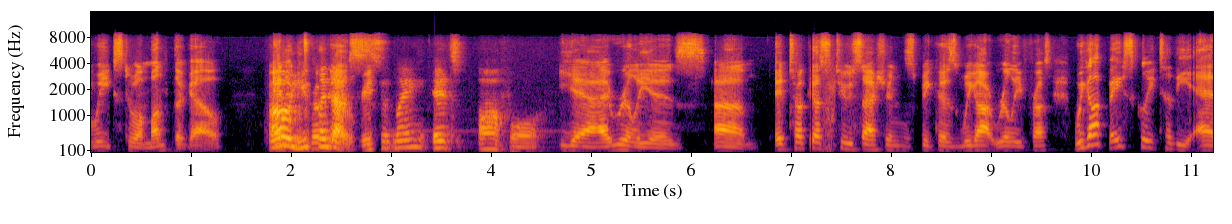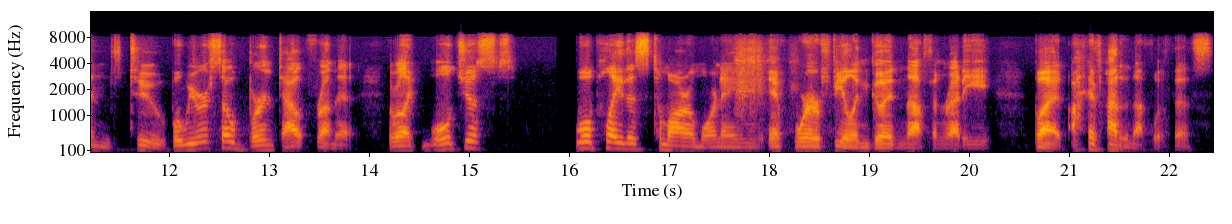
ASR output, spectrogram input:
weeks to a month ago. oh, you played that recently? It's awful. Yeah, it really is. Um, it took us two sessions because we got really frustrated. We got basically to the end too, but we were so burnt out from it we're like, we'll just we'll play this tomorrow morning if we're feeling good enough and ready. But I've had enough with this.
